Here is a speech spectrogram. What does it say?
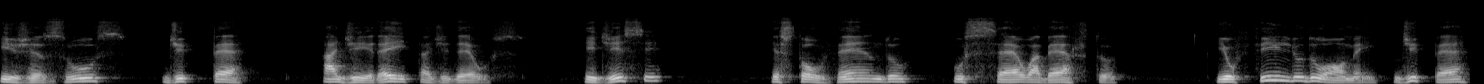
e Jesus de pé à direita de Deus. E disse: Estou vendo o céu aberto e o Filho do Homem de pé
